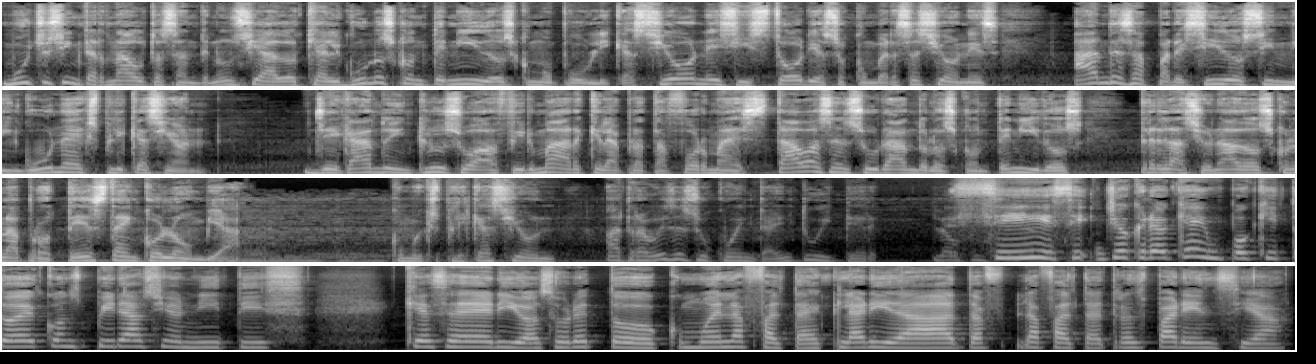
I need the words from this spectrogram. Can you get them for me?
muchos internautas han denunciado que algunos contenidos como publicaciones, historias o conversaciones han desaparecido sin ninguna explicación llegando incluso a afirmar que la plataforma estaba censurando los contenidos relacionados con la protesta en Colombia. Como explicación, a través de su cuenta en Twitter. Sí, sí, yo creo que hay un poquito de conspiracionitis que se deriva sobre todo como de la falta de claridad, la, falta de transparencia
